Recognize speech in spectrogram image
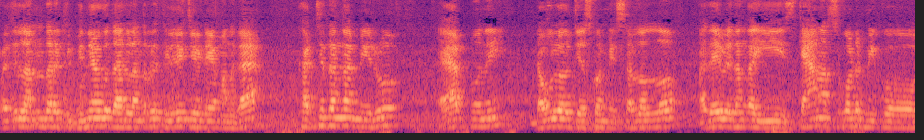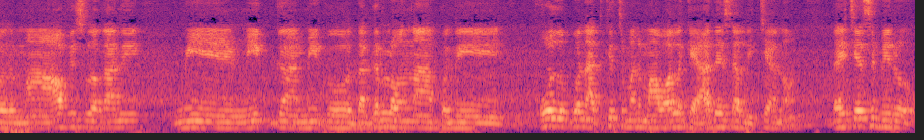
ప్రజలందరికీ వినియోగదారులందరికీ తెలియజేయడం ఏమనగా ఖచ్చితంగా మీరు యాప్ని డౌన్లోడ్ చేసుకొని మీ సెల్లల్లో అదేవిధంగా ఈ స్కానర్స్ కూడా మీకు మా ఆఫీస్లో కానీ మీ మీకు దగ్గరలో ఉన్న కొన్ని పోల్కి అతికించమని మా వాళ్ళకి ఆదేశాలు ఇచ్చాను. దయచేసి మీరు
